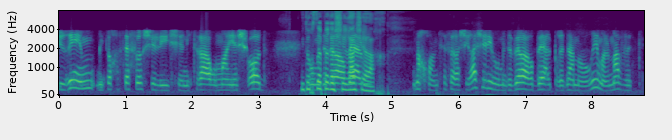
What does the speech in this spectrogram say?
שירים מתוך הספר שלי שנקרא "ומה יש עוד". מתוך ספר השירה על- שלך. נכון, ספר השירה שלי, והוא מדבר הרבה על פרידה מהורים, על מוות uh,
